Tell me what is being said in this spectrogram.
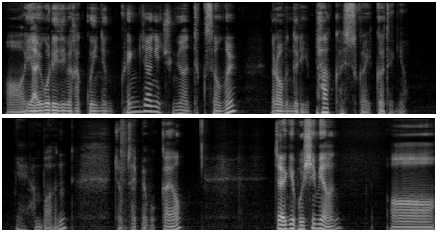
어, 이 알고리즘이 갖고 있는 굉장히 중요한 특성을 여러분들이 파악할 수가 있거든요. 예, 한번 좀 살펴볼까요? 자, 여기 보시면 어,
